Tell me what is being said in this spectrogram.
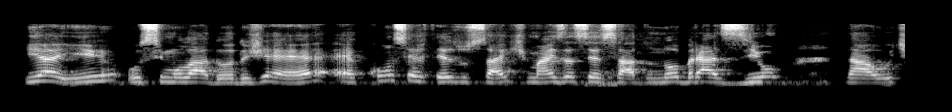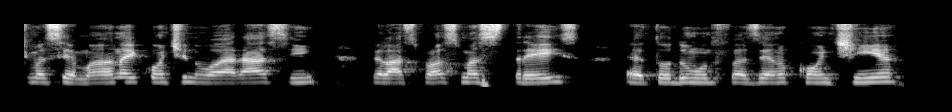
E aí, o simulador do GE é com certeza o site mais acessado no Brasil na última semana e continuará assim pelas próximas três. É, todo mundo fazendo continha,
